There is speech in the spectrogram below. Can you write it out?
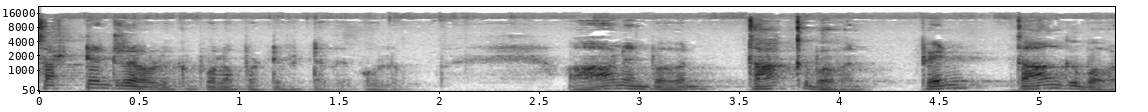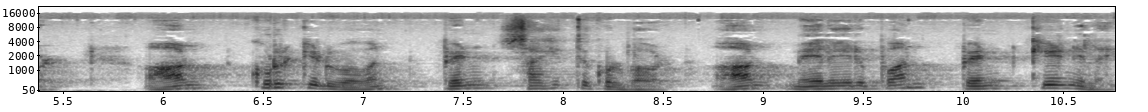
சட்டென்று அவளுக்கு புலப்பட்டு விட்டது போலும். ஆண் என்பவன் தாக்குபவன் பெண் தாங்குபவள் ஆண் குறுக்கிடுபவன் பெண் சகித்து கொள்பவள் ஆண் மேலே இருப்பான் பெண் கீழ்நிலை.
